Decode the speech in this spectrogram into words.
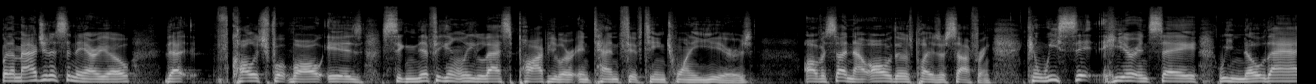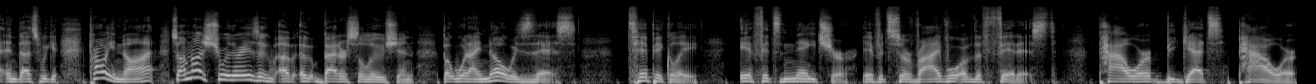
But imagine a scenario that college football is significantly less popular in 10, 15, 20 years all of a sudden now all of those players are suffering. Can we sit here and say we know that and thus we get probably not. So I'm not sure there is a, a, a better solution. But what I know is this: typically, if it's nature, if it's survival of the fittest, power begets power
